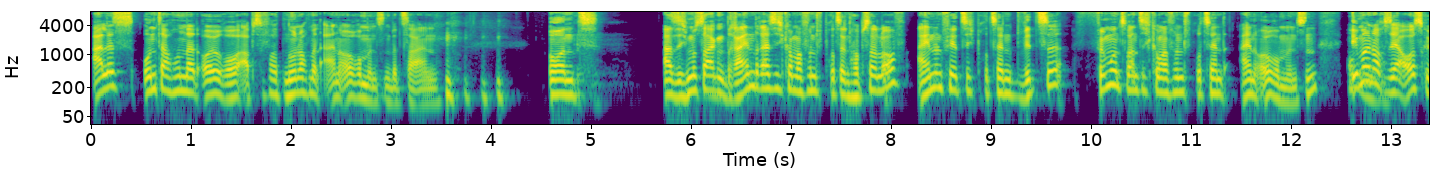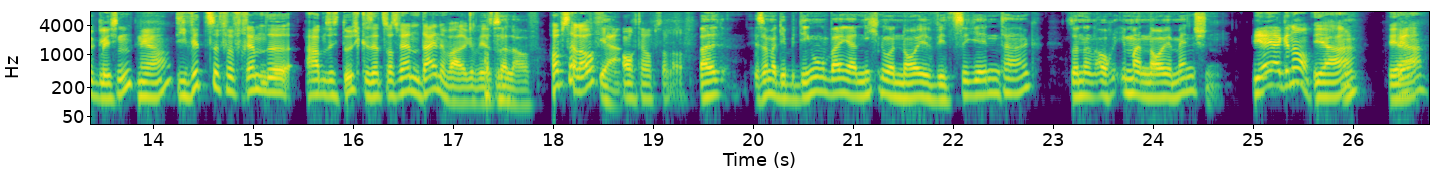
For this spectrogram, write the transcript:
alles unter 100 Euro ab sofort nur noch mit 1 Euro Münzen bezahlen. und also ich muss sagen, 33,5% Hopserlauf, 41% Witze, 25,5% 1 Euro Münzen. Immer noch sehr ausgeglichen. Ja. Die Witze für Fremde haben sich durchgesetzt. Was wäre denn deine Wahl gewesen? Hopserlauf. Hopserlauf? Ja. Auch der Hauptsallauf. Weil, ich sag mal, die Bedingung war ja nicht nur neue Witze jeden Tag, sondern auch immer neue Menschen. Ja, ja, genau. Ja. Ja. Ja.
